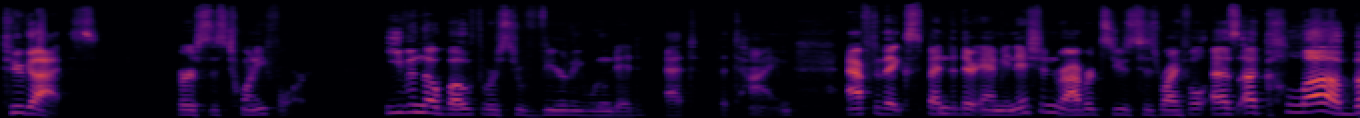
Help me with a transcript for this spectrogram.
Two guys versus 24 even though both were severely wounded at the time. After they expended their ammunition, Roberts used his rifle as a club,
